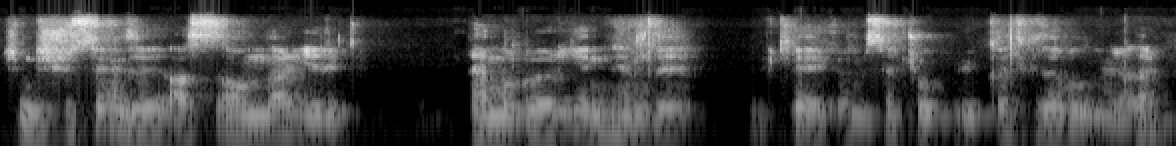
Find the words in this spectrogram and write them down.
Şimdi düşünsenize aslında onlar gelip hem o bölgenin hem de ülke ekonomisine çok büyük katkıda bulunuyorlar. Hmm.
